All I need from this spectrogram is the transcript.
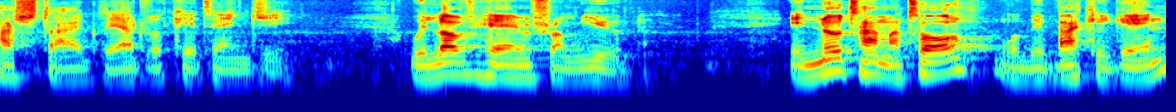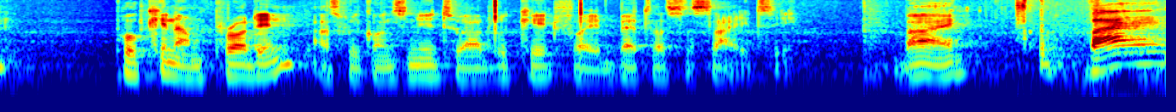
hashtag The Advocate NG. We love hearing from you. In no time at all, we'll be back again, poking and prodding as we continue to advocate for a better society. Bye. Bye.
